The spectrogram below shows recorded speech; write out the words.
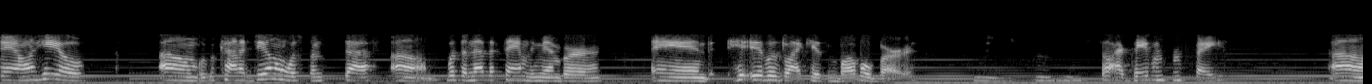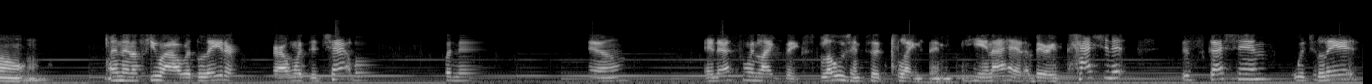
downhill. Um, we were kind of dealing with some stuff um, with another family member, and it was like his bubble burst. Mm-hmm. So I gave him some space. Um, and then a few hours later, I went to chat with him and that's when like the explosion took place and he and I had a very passionate discussion which led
